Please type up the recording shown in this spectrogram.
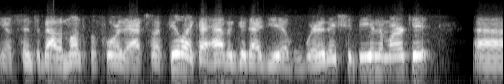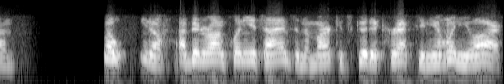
you know, since about a month before that. So I feel like I have a good idea of where they should be in the market. Um, but you know, I've been wrong plenty of times, and the market's good at correcting you when you are.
